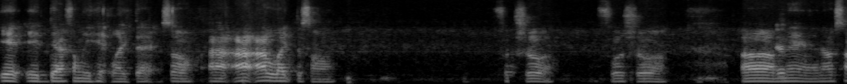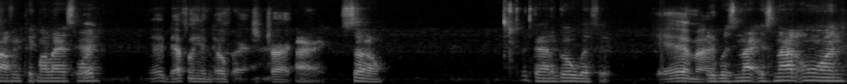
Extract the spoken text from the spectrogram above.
it, it definitely hit like that. So I, I, I like the song for sure, for sure. Oh Yeah. man, now it's time for me to pick my last one. Yeah, definitely a dope ass track. All right, so I gotta go with it. Yeah, man. It was not. It's not on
